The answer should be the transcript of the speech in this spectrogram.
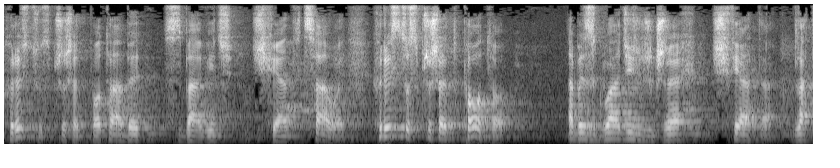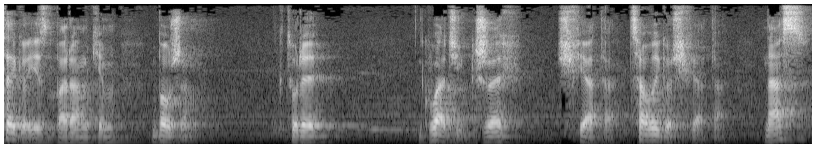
Chrystus przyszedł po to, aby zbawić świat cały. Chrystus przyszedł po to, aby zgładzić grzech świata. Dlatego jest barankiem Bożym, który gładzi grzech świata, całego świata. Nas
